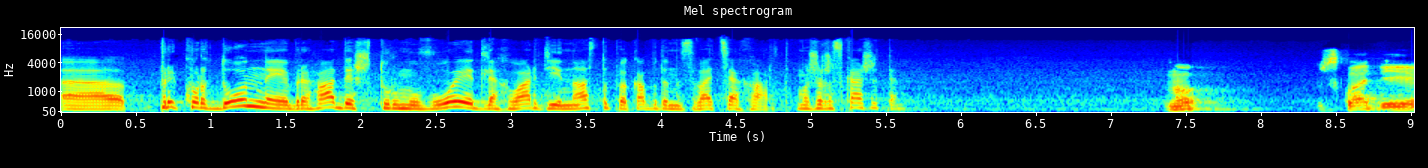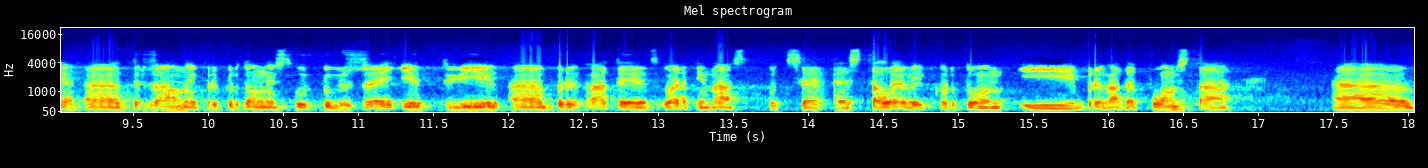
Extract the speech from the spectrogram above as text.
е, прикордонної бригади штурмової для гвардії наступу, яка буде називатися ГАРД. Може, розкажете? Ну в складі е, Державної прикордонної служби вже є дві е, бригади з гвардії наступу: це сталевий кордон і бригада Помста. Е,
